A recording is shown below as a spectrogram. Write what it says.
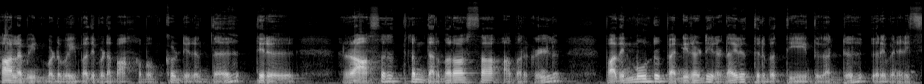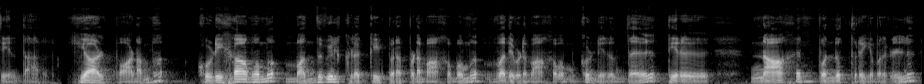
பாலமீன் மடுவை பதிவிடமாகவும் கொண்டிருந்த திரு ராசரத்னம் தர்மராசா அவர்கள் பதிமூன்று பன்னிரண்டு இரண்டாயிரத்தி இருபத்தி ஐந்து அன்று இறைவனடி சேர்ந்தார். யாழ்ப்பாணம் கொடிகாமம் மந்துவில் கிழக்கை பிறப்பிடமாகவும் வதிவிடமாகவும் கொண்டிருந்த திரு. நாகன் பொன்னுத்துறை அவர்கள்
